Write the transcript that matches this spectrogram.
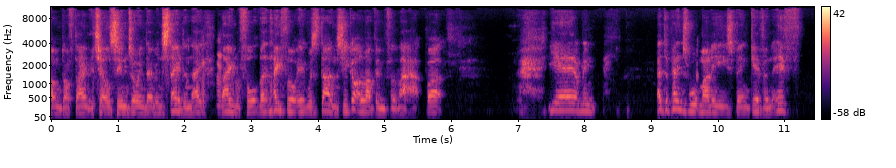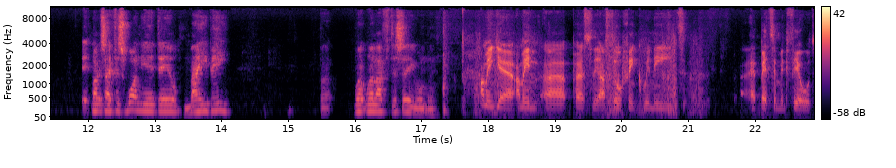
bunged off down to Chelsea and joined them instead. And they they were thought that they thought it was done. So you got to love him for that. But yeah, I mean, it depends what money he's been given. If it, like I say, if it's one year deal, maybe. But we'll, we'll have to see, won't we? I mean, yeah. I mean, uh, personally, I still think we need a better midfield.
